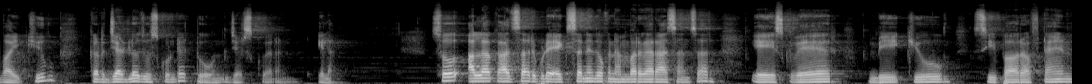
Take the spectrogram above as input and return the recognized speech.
వై క్యూబ్. ఇక్కడ జెడ్లో చూసుకుంటే టూ ఉంది జెడ్ స్క్వేర్ అని ఇలా. సో అలా కాదు సార్ ఇప్పుడు ఎక్స్ అనేది ఒక నెంబర్గా రాశాను sir. A square b cube c power of ten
